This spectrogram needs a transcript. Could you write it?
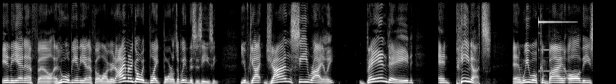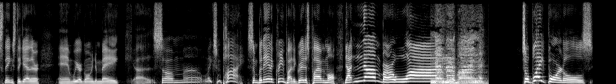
in the NFL and who will be in the NFL longer? I'm going to go with Blake Bortles. I believe this is easy. You've got John C. Reilly, Band Aid, and Peanuts. And we will combine all these things together, and we are going to make uh, some uh, make some pie, some banana cream pie, the greatest pie of them all. Now, number one, number one. So Blake Bortles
